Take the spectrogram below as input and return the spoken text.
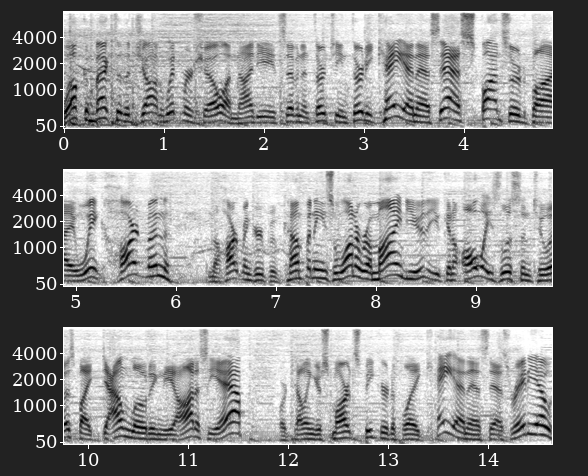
Welcome back to the John Whitmer Show on 98.7 and 1330 KNSS, sponsored by Wink Hartman and the Hartman Group of Companies. I want to remind you that you can always listen to us by downloading the Audacy app or telling your smart speaker to play KNSS Radio.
